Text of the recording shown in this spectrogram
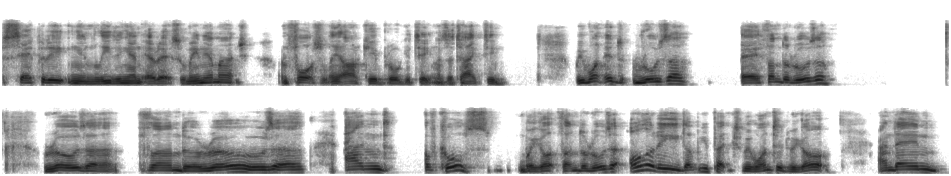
separating and leading into a WrestleMania match. Unfortunately, RK Bro got taken as a tag team. We wanted Rosa, uh, Thunder Rosa. Rosa, Thunder Rosa. And of course, we got Thunder Rosa. All our AEW picks we wanted, we got. And then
